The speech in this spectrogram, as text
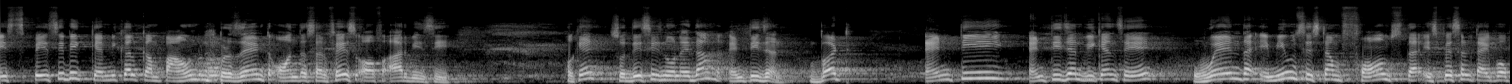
a specific chemical compound present on the surface of rbc okay? So this is known as the antigen. But anti antigen we can say when the immune system forms the special type of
